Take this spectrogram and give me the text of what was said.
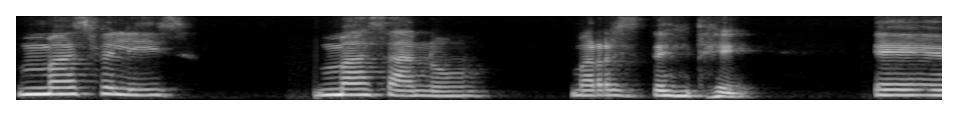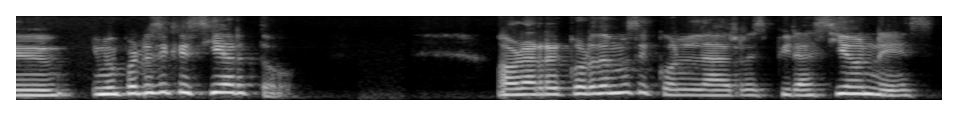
más feliz, más sano, más resistente. Eh, y me parece que es cierto. Ahora recordemos que con las respiraciones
